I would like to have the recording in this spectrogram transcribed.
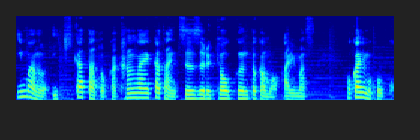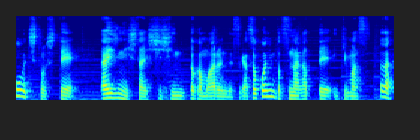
今の生き方とか考え方に通ずる教訓とかもあります。他にもこうコーチとして大事にしたい指針とかもあるんですが、そこにもつながっていきます。ただ、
